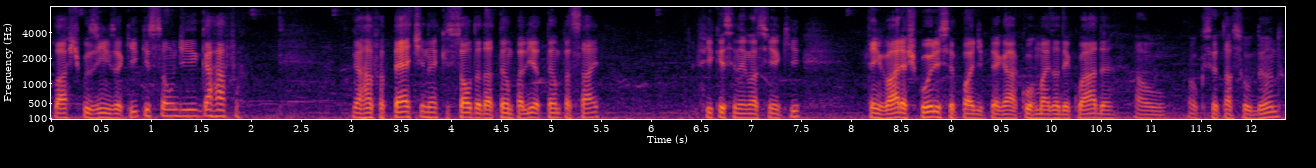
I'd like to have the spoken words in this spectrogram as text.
plásticozinhos aqui que são de garrafa. Garrafa PET, né, que solda da tampa ali, a tampa sai. Fica esse negocinho aqui. Tem várias cores, você pode pegar a cor mais adequada ao, ao que você está soldando.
